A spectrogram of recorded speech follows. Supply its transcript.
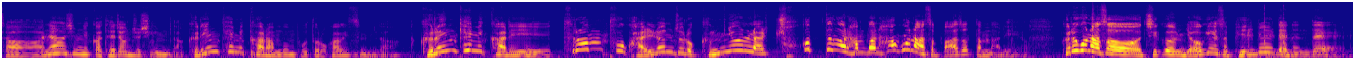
자, 안녕하십니까 대장 주식입니다. 그린 케미칼 한번 보도록 하겠습니다. 그린 케미칼이 트럼프 관련주로 금요일 날 초급등을 한번 하고 나서 빠졌단 말이에요. 그리고 나서 지금 여기에서 빌빌대는데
